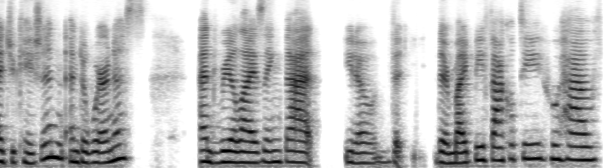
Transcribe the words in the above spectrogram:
education and awareness and realizing that, you know, that there might be faculty who have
